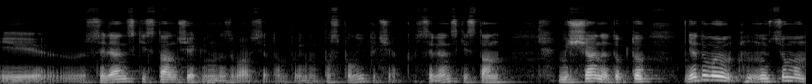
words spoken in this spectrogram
І селянський стан, чи як він називався, там повинен посполитий, чи як селянський стан міщани. Тобто, я думаю, в цьому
